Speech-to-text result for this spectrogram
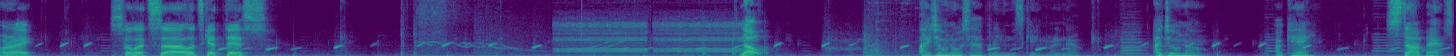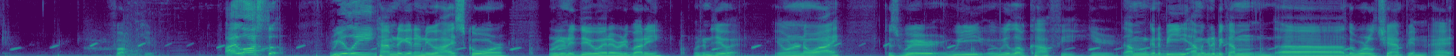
All right. So let's uh let's get this. No. I don't know what's happening in this game right now. I don't know. Okay? Stop asking. Fuck you. I lost the- Really? Time to get a new high score. We're gonna do it, everybody. We're gonna do it. You wanna know why? Cause we're we we love coffee here. I'm gonna be I'm gonna become uh, the world champion at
